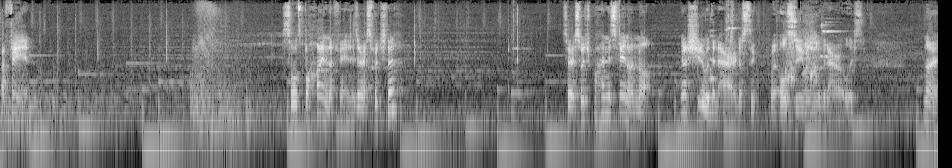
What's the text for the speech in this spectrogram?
A fan. So what's behind the fan? Is there a switch there? Is there a switch behind this fan or not? I'm gonna shoot it with an arrow just to, well, or zoom in with an arrow at least. No.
